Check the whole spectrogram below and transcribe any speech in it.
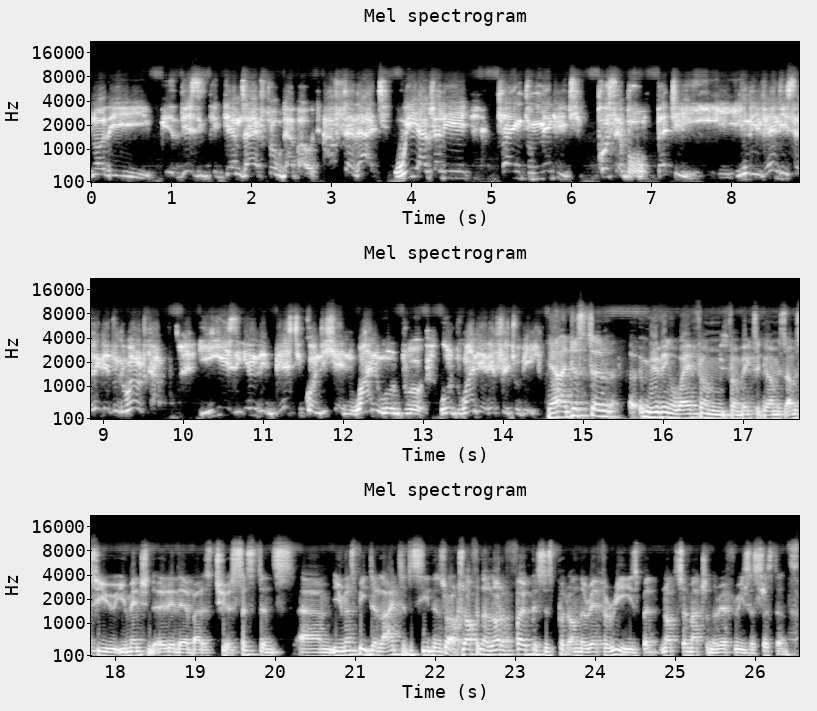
you know, the these games I have talked about. After that, we actually trying to make it possible that he, in the event he's selected to the World Cup, he is in the best condition one would would want a referee to be. Yeah, and just um, moving away from from Victor Gomes, obviously you, you mentioned earlier there about his two assistants. Um, you must be delighted to see them as well, because often a lot of focus is put on the referees, but not so much on the referees' assistants.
